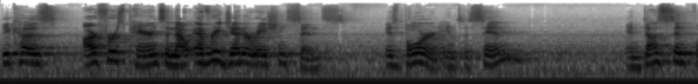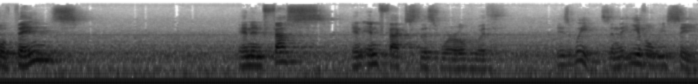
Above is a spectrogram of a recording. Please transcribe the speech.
Because our first parents, and now every generation since, is born into sin and does sinful things and infests and infects this world with these weeds and the evil we see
